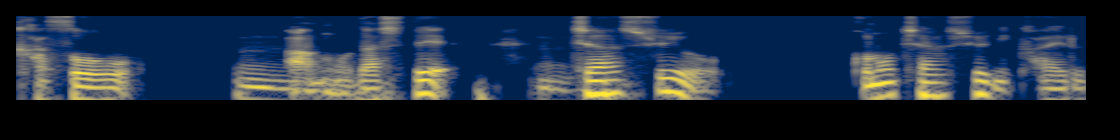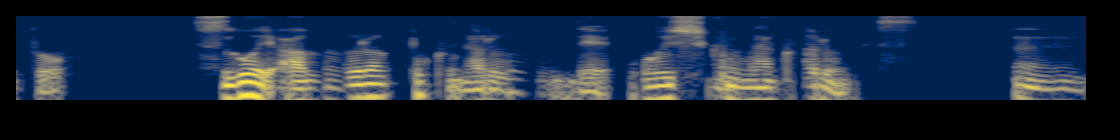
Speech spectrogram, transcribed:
仮想うん案を出して、うんチャーシューを、このチャーシューに変えると、すごい油っぽくなるんで、美味しくなくなるんです。うんうん。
